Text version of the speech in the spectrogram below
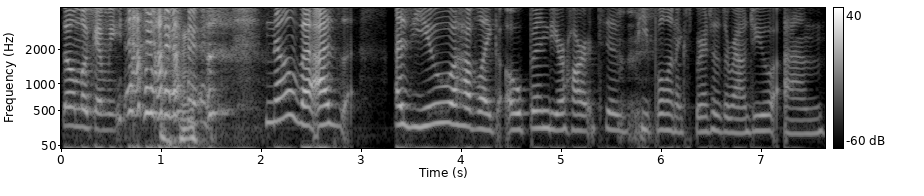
Don't look at me. no but as as you have like opened your heart to people and experiences around you um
